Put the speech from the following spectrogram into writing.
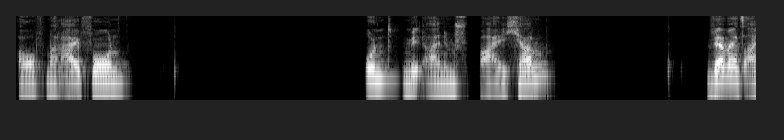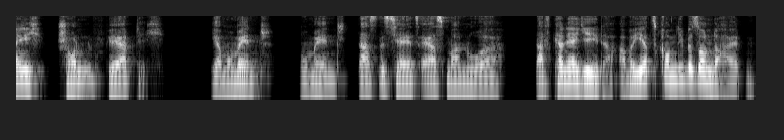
auf mein iPhone und mit einem Speichern wären wir jetzt eigentlich schon fertig. Ja, Moment, Moment, das ist ja jetzt erstmal nur, das kann ja jeder. Aber jetzt kommen die Besonderheiten.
